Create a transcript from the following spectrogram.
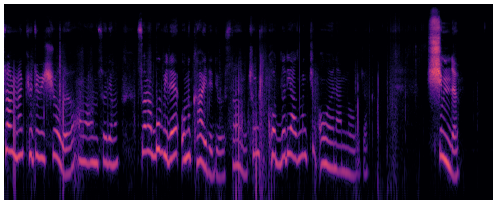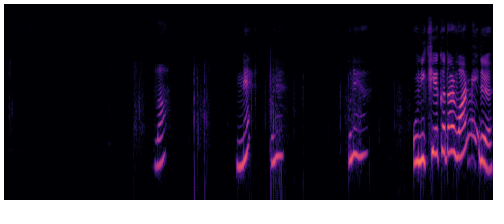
Sonra kötü bir şey oluyor ama onu söyleyemem. Sonra bu bile onu kaydediyoruz tamam mı? Çünkü kodları yazmak için o önemli olacak. Şimdi. La. Ne? Bu ne? Bu ne ya? 12'ye kadar var mıydı?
